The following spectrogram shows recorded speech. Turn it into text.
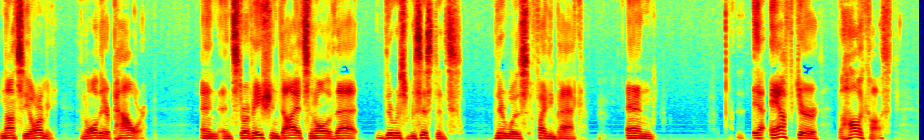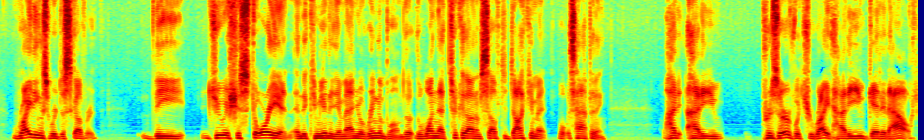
Nazi army and all their power and, and starvation diets and all of that, there was resistance. There was fighting back. And after the Holocaust, writings were discovered. The Jewish historian in the community, Emanuel Ringelblum, the, the one that took it on himself to document what was happening. How do, how do you preserve what you write? How do you get it out?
